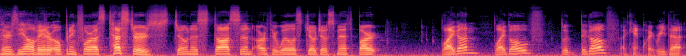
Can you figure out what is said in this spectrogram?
There's the elevator opening for us. Testers Jonas Dawson, Arthur Willis, Jojo Smith, Bart Blygon? Blygov? Bl- Bigov? I can't quite read that.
